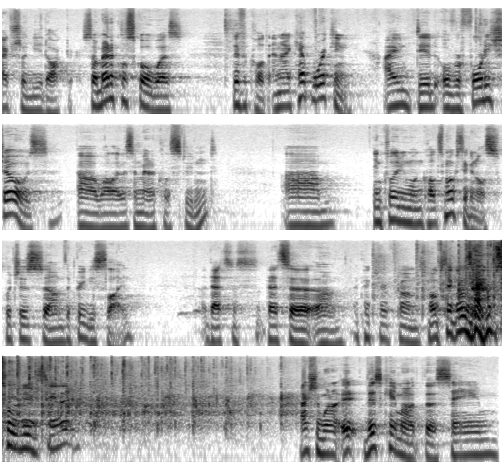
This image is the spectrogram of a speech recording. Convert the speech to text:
actually be a doctor. So medical school was difficult, and I kept working. I did over 40 shows uh, while I was a medical student, um, including one called Smoke Signals, which is um, the previous slide. That's a, that's a, um, a picture from Smoke Signals. I hope some of you have seen it. Actually, when I, it, this came out the same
